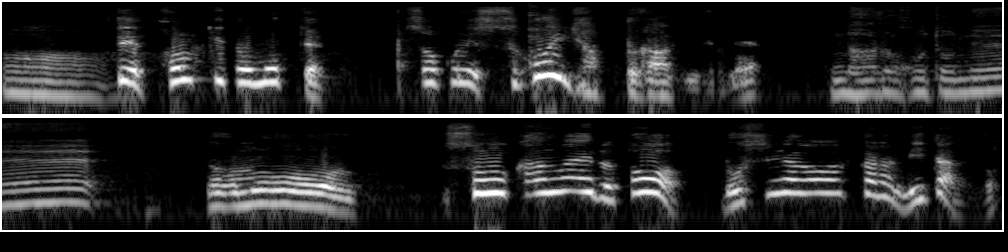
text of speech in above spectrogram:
ああ。で、本気で思ってんの。そこにすごいギャップがあるんだよね。なるほどね。だからもう、そう考えると、ロシア側から見たらよ。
